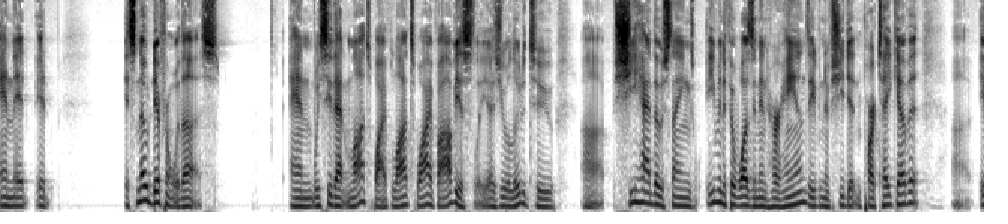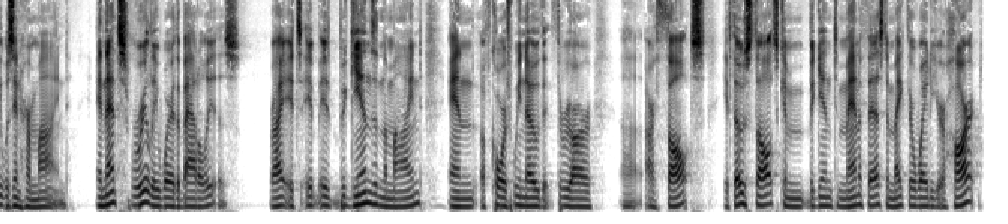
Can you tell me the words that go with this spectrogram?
and it it it's no different with us. And we see that in Lot's wife. Lot's wife, obviously, as you alluded to, uh, she had those things, even if it wasn't in her hands, even if she didn't partake of it, uh, it was in her mind. And that's really where the battle is, right? It's it, it begins in the mind, and of course, we know that through our uh, our thoughts, if those thoughts can begin to manifest and make their way to your heart,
